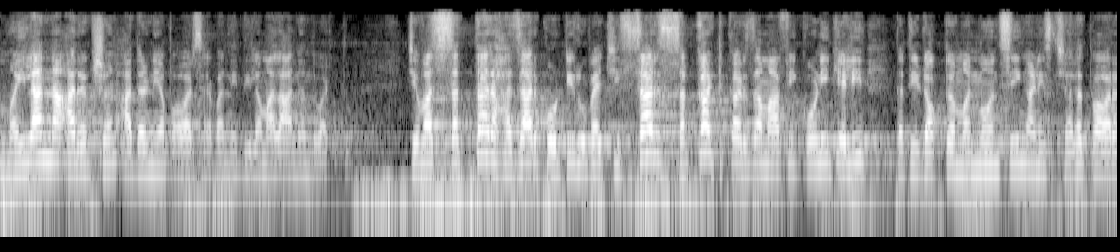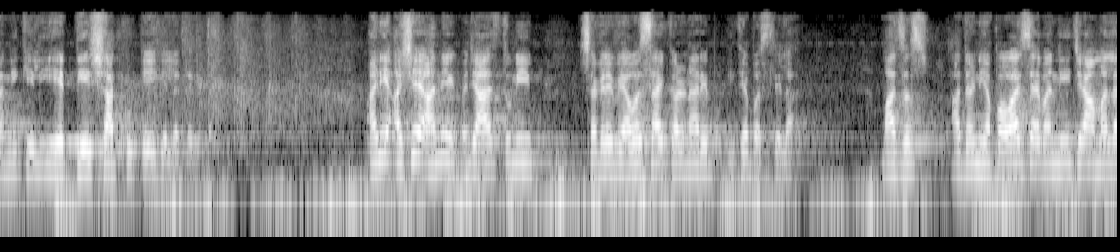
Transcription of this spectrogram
महिलांना आरक्षण आदरणीय पवार साहेबांनी दिलं मला आनंद वाटतो. जेव्हा सत्तर हजार कोटी रुपयाची सरसकट कर्जमाफी कोणी केली तर ती डॉक्टर मनमोहन सिंग आणि शरद पवारांनी केली. हे देशात कुठेही गेलं तरी आणि असे अनेक म्हणजे आज तुम्ही सगळे व्यवसाय करणारे इथे बसलेला. माझं आदरणीय पवार साहेबांनी जे आम्हाला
